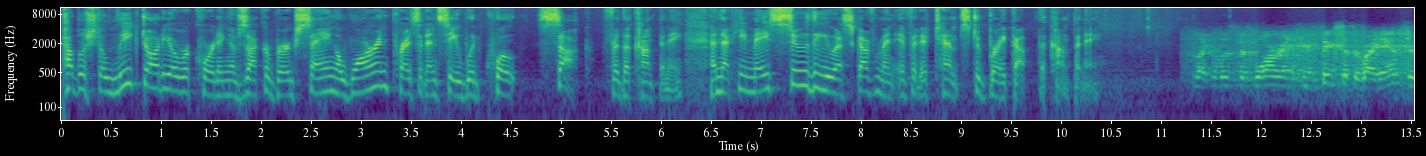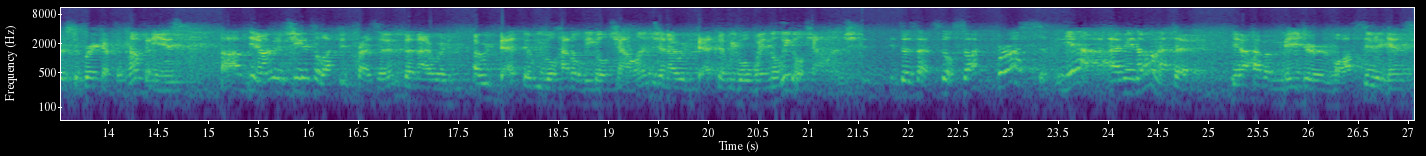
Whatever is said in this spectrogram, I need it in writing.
published a leaked audio recording of Zuckerberg saying a Warren presidency would, quote, suck for the company, and that he may sue the U.S. government if it attempts to break up the company like Elizabeth Warren, who thinks that the right answer is to break up the companies, um, you know, if she gets elected president, then I would, I would bet that we will have a legal challenge, and I would bet that we will win the legal challenge. Does that still suck for us? Yeah. I mean, I don't have to, you know, have a major lawsuit against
